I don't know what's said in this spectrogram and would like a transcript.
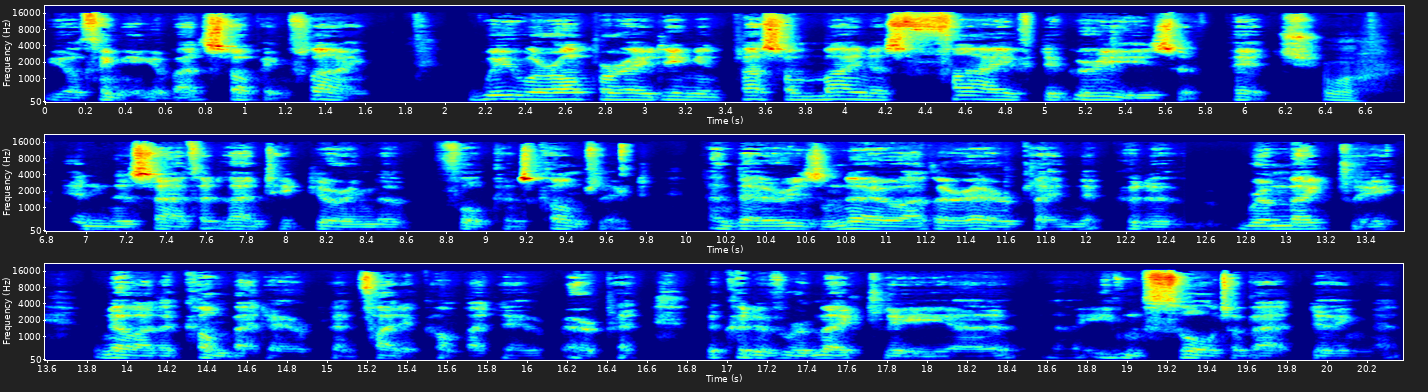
You're thinking about stopping flying. We were operating in plus or minus five degrees of pitch in the South Atlantic during the Falklands conflict. And there is no other airplane that could have remotely, no other combat airplane, fighter combat airplane, that could have remotely uh, even thought about doing that.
